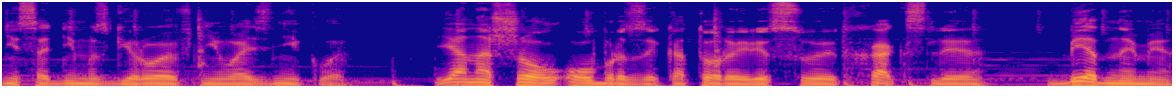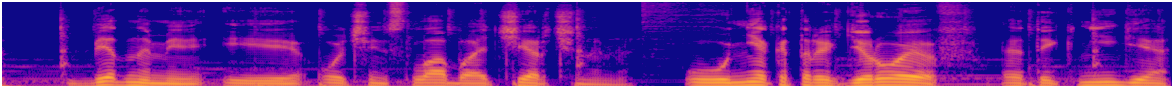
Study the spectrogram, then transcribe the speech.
ни с одним из героев не возникло. Я нашел образы, которые рисует Хаксли бедными, бедными и очень слабо очерченными. У некоторых героев этой книги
